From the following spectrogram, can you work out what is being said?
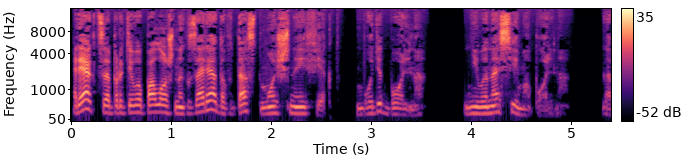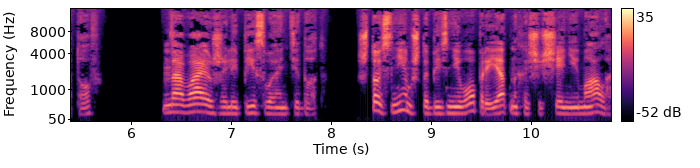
Реакция противоположных зарядов даст мощный эффект. Будет больно. Невыносимо больно. Готов? Давай уже лепи свой антидот. Что с ним, что без него, приятных ощущений мало.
